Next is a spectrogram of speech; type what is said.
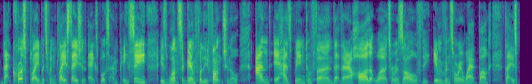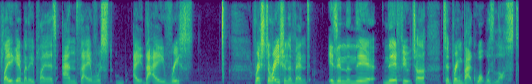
that crossplay between PlayStation, Xbox, and PC is once again fully functional, and it has been confirmed that they are hard at work to resolve the inventory wipe bug that is plaguing many players, and that a, rest- a that a res- restoration event is in the near near future to bring back what was lost.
